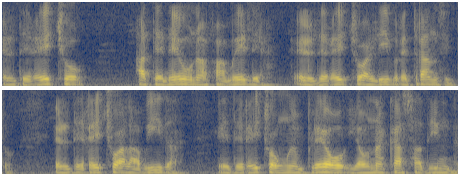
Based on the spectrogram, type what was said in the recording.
el derecho a tener una familia, el derecho al libre tránsito, el derecho a la vida, el derecho a un empleo y a una casa digna.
